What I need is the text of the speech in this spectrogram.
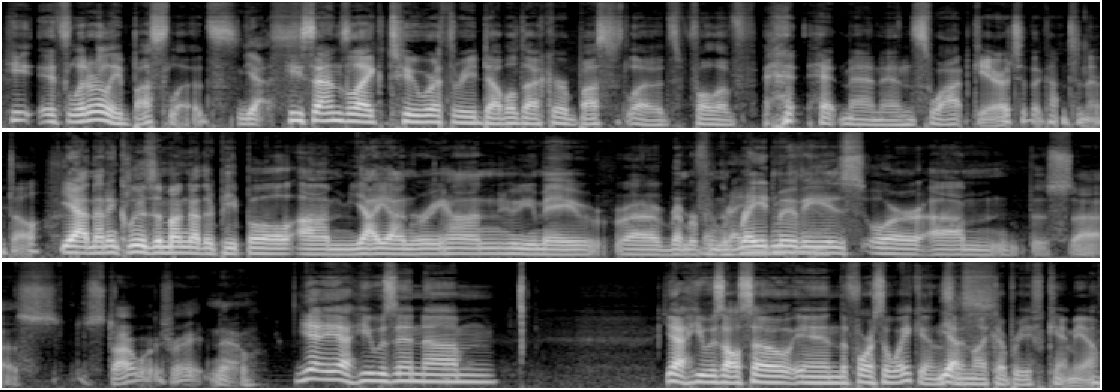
He it's literally busloads. Yes. He sends like two or three double decker busloads full of hitmen and SWAT gear to the Continental. Yeah, and that includes among other people um Yayan Ruhian, who you may uh, remember from the, Raid, Raid, yeah. movies or um this, uh, Star Wars, right? No. Yeah, yeah. He was in um Yeah, he was also in The Force Awakens Yes. in like a brief cameo.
